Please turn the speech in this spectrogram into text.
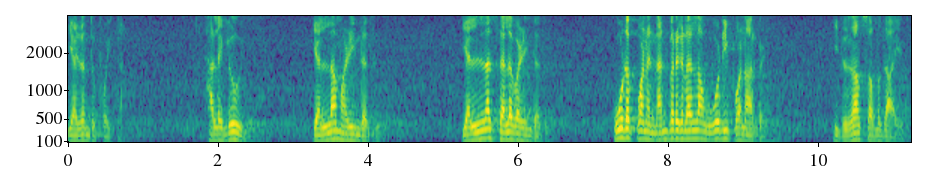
இழந்து போயிட்டான். ஹலலூ எல்லாம் அழிந்தது. எல்லாம் செலவழிந்தது. கூட போன நண்பர்களெல்லாம் ஓடி போனார்கள். இதுதான் சமுதாயம்.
